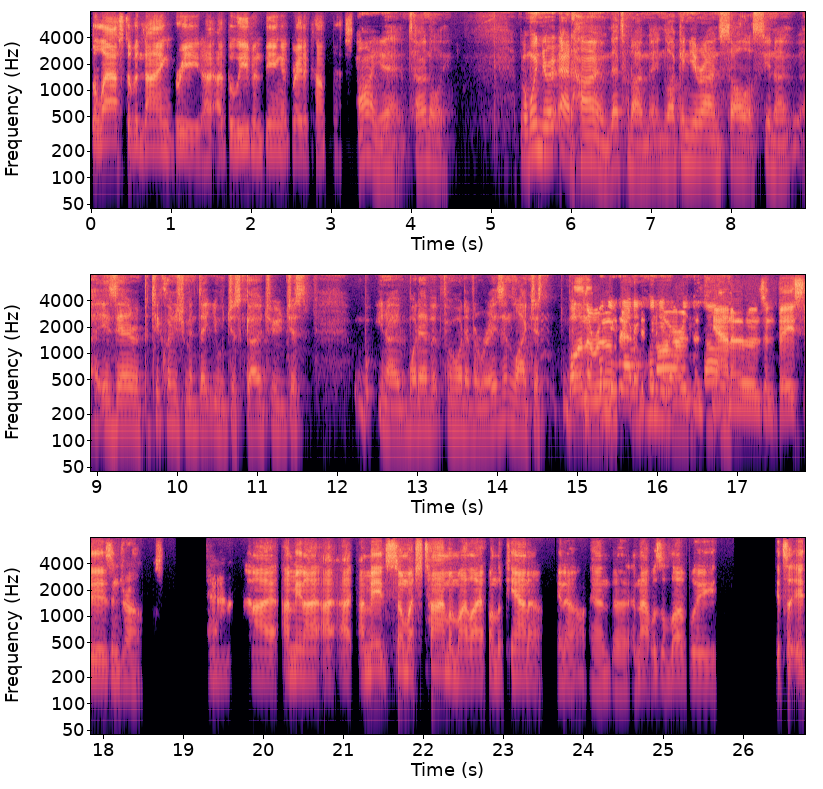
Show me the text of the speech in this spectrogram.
the last of a dying breed. I, I believe in being a great accompanist. Oh yeah, totally. But when you're at home, that's what I mean. Like in your own solace, you know, is there a particular instrument that you would just go to, just you know, whatever for whatever reason? Like just well, in the room, there's guitars and pianos and basses and drums. And, and I, I mean, I, I, I made so much time of my life on the piano, you know, and uh, and that was a lovely. It's a it.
